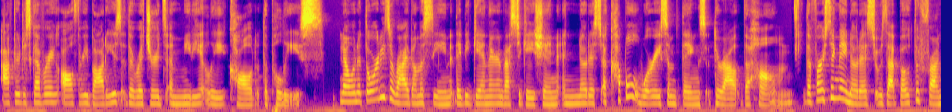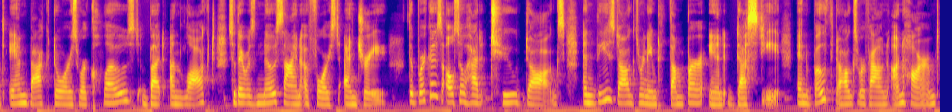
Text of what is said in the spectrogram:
After discovering all three bodies, the Richards immediately called the police. Now, when authorities arrived on the scene, they began their investigation and noticed a couple worrisome things throughout the home. The first thing they noticed was that both the front and back doors were closed but unlocked, so there was no sign of forced entry. The Briccas also had two dogs, and these dogs were named Thumper and Dusty, and both dogs were found unharmed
